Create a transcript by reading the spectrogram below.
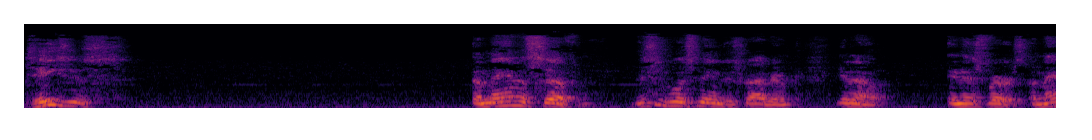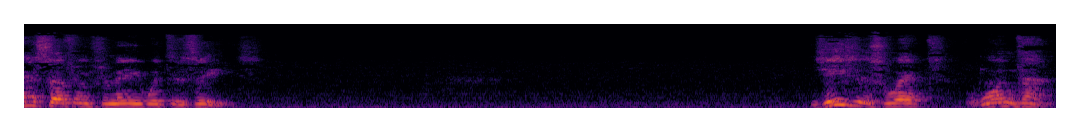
Jesus, a man of suffering. This is what's being described, you know, in this verse. A man suffering from with disease. Jesus wept one time.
